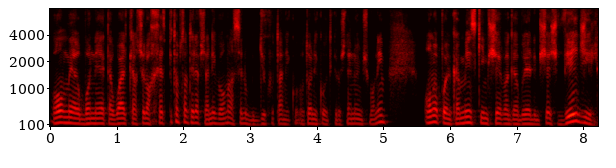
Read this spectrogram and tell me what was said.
עומר, בוא נראה את ה wild card שלו, אחרי זה פתאום שמתי לב שאני ועומר עשינו בדיוק אותה אותו ניקוד, כאילו שנינו עם 80. עומר פה עם קמינסקי עם 7, גבריאל עם 6, וירג'יל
